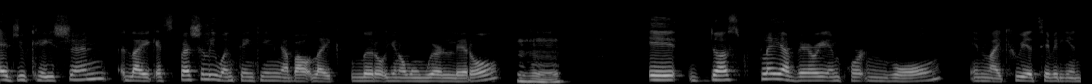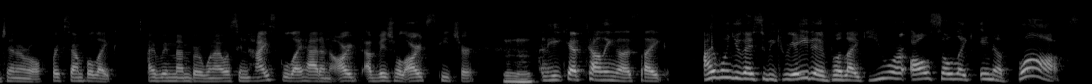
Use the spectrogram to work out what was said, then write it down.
education, like especially when thinking about like little, you know, when we're little, fascinating. it does play a very important role in like creativity in general. For example, like I remember when I was in high school, I had an art, a visual arts teacher, Mhm, mhm, and he kept telling us like, I want you guys to be creative, but like you are also like in a box.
